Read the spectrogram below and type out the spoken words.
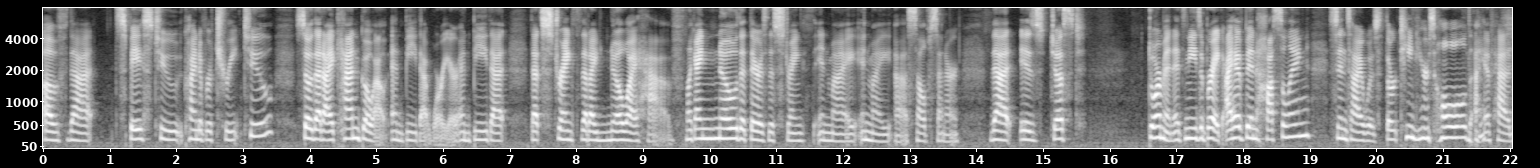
of that space to kind of retreat to so that I can go out and be that warrior and be that that strength that I know I have. Like I know that there is this strength in my in my uh, self center that is just dormant. It needs a break. I have been hustling since I was 13 years old. I have had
